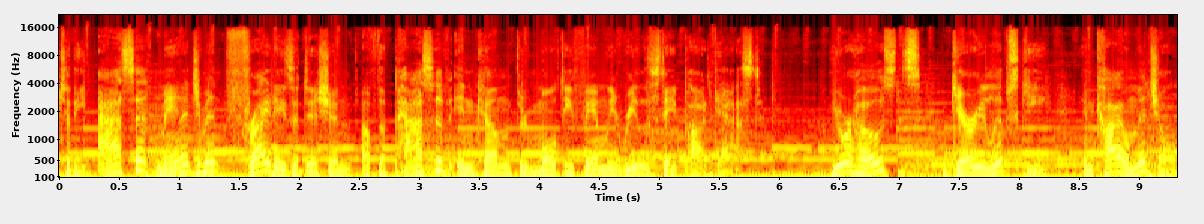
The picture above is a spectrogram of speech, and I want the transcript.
to the Asset Management Fridays edition of the Passive Income Through Multifamily Real Estate podcast. Your hosts, Gary Lipsky and Kyle Mitchell,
